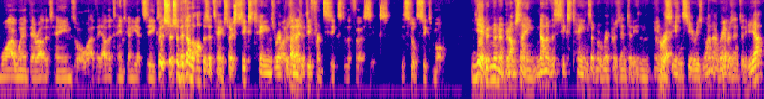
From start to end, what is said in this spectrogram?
why weren't there other teams or are the other teams going to get six? But so, so they've done the opposite team. So six teams Well, a different six to the first six. There's still six more. Yeah, but no, no. But I'm saying none of the six teams that were represented in in, Correct. in Series One are represented here.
